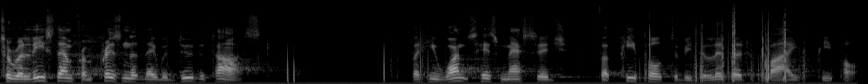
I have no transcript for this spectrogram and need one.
to release them from prison that they would do the task. But he wants his message for people to be delivered by people.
